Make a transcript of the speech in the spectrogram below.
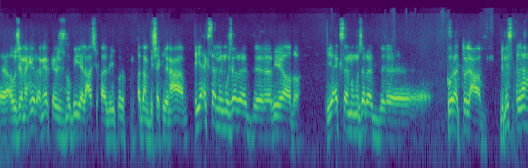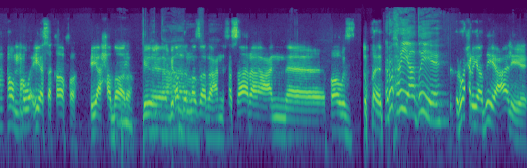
أو جماهير أمريكا الجنوبية العاشقة لكرة القدم بشكل عام هي أكثر من مجرد رياضة. هي أكثر من مجرد آه، كرة تلعب. بالنسبة لهم هو هي ثقافة هي حضارة. بغض النظر عن خسارة عن آه، فوز. روح رياضية. روح رياضية عالية.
